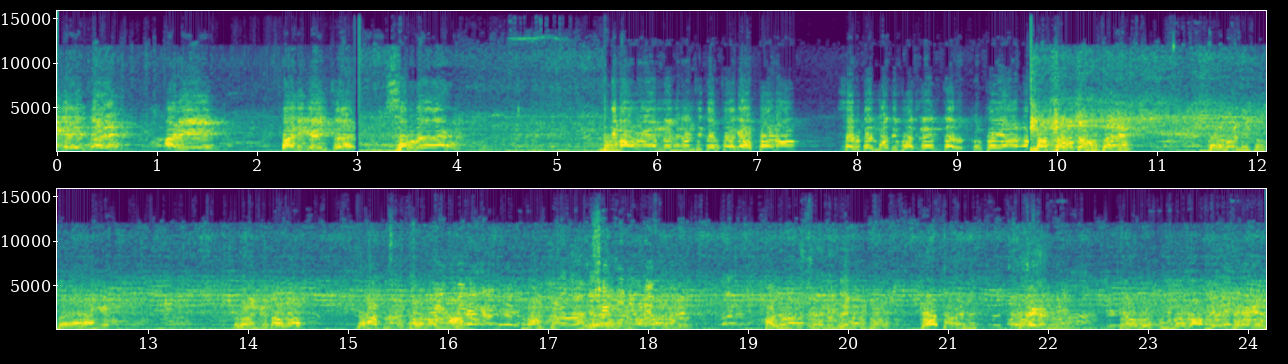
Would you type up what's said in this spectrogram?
घ्यायचा आहे आणि पाणी घ्यायचं आहे. सर्व भीमावळ्यांना विनंती करतो की आपण सर्कलमध्ये पोहोचल्यानंतर कृपया नाश्ता होता होत आहे. सर्वांनी कृपया रांगेत रांगेत आलात. तर आपल्या सर्वांना नाश्ता या ठिकाणी मिळणार आहे आपला विनंती करतो की आपण सर्वांनी या गोष्टीचा लाभ घ्यायचा आहे.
